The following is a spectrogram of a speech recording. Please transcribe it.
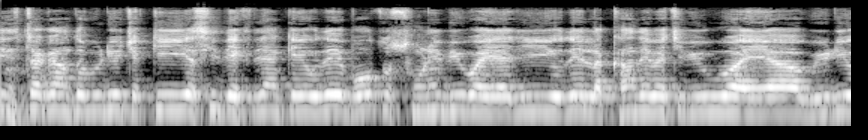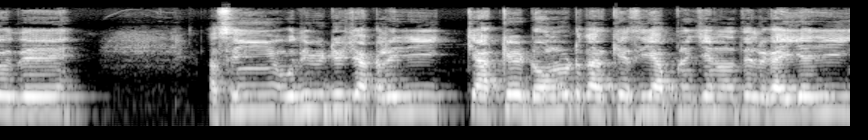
ਇੰਸਟਾਗ੍ਰam ਤੋਂ ਵੀਡੀਓ ਚੱਕੀ, ਅਸੀਂ ਦੇਖਦੇ ਹਾਂ ਕਿ ਉਹਦੇ ਬਹੁਤ ਸੋਹਣੇ ਵਿਊ ਆਏ ਆ ਜੀ, ਉਹਦੇ ਲੱਖਾਂ ਦੇ ਵਿੱਚ ਵਿਊ ਆਏ ਆ ਵੀਡੀਓ ਦੇ। ਅਸੀਂ ਉਹਦੀ ਵੀਡੀਓ ਚੱਕ ਲਈ ਜੀ, ਚੱਕ ਕੇ ਡਾਊਨਲੋਡ ਕਰਕੇ ਅਸੀਂ ਆਪਣੇ ਚੈਨਲ ਤੇ ਲਗਾਈ ਆ ਜੀ।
